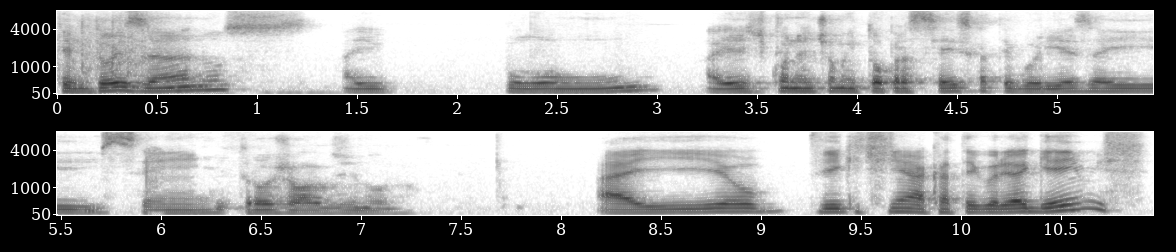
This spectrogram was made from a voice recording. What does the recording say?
teve dois anos, aí pulou um, aí quando a gente aumentou para seis categorias, aí Sim. entrou jogos de novo. Aí eu vi que tinha a categoria games,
